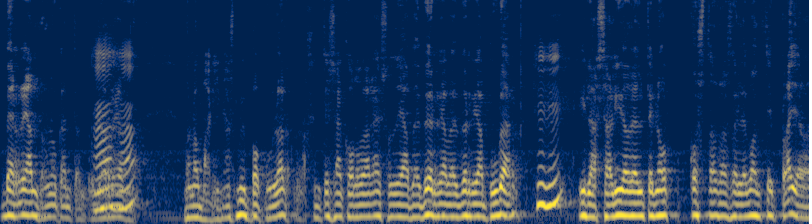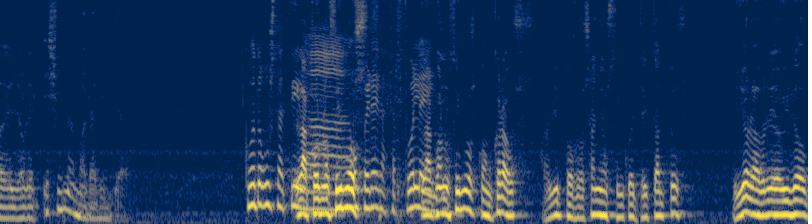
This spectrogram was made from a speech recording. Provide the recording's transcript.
berreando, no cantando, Ajá. berreando. Bueno, Marina es muy popular, la gente se acordará eso de a beber, a beber y a apurar, y la salida del tenor, Costa las de Levante, Playa la de Lloret. Es una maravilla. ¿Cómo te gusta a ti La la, conocimos, ópera y la zarzuela? la y- conocimos con Kraus, allí por los años cincuenta y tantos, y yo la habré oído,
